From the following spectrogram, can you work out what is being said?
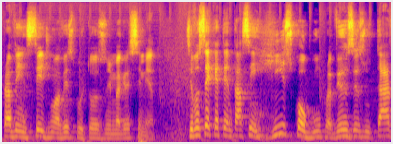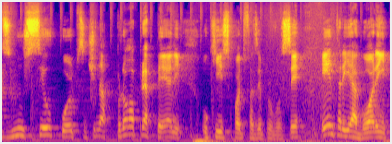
para vencer de uma vez por todas no emagrecimento. Se você quer tentar sem risco algum para ver os resultados no seu corpo, sentir na própria pele o que isso pode fazer por você, entre aí agora em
